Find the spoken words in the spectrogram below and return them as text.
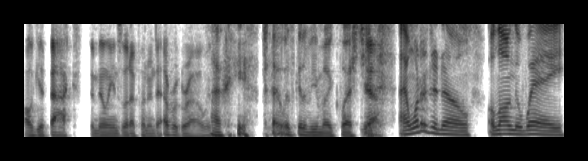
I'll get back the millions that I put into Evergrow. And, yeah, that was going to be my question. Yeah. I wanted to know along the way,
